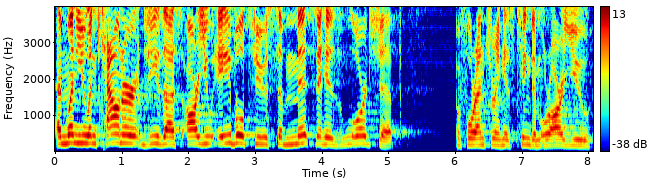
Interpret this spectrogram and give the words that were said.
And when you encounter Jesus, are you able to submit to his lordship before entering his kingdom, or are you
